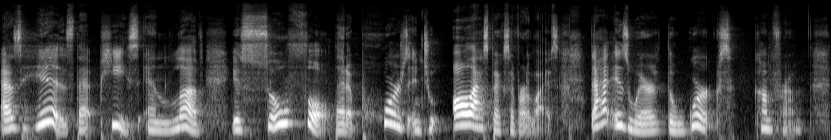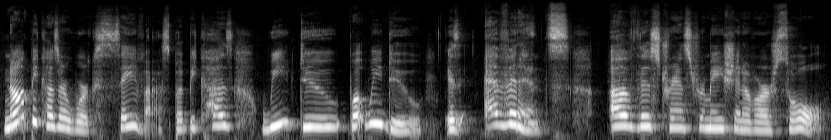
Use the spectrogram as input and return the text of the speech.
As His, that peace and love is so full that it pours into all aspects of our lives. That is where the works come from. Not because our works save us, but because we do what we do is evidence of this transformation of our soul.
